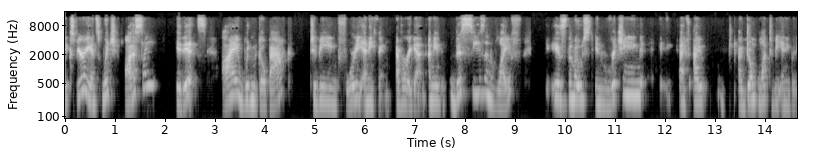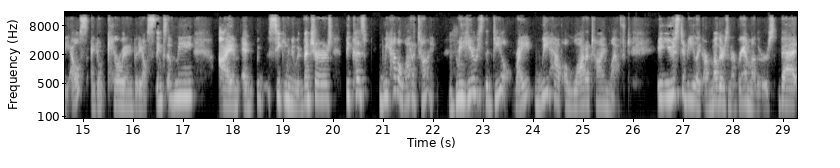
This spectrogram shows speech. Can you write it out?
experience which honestly it is. I wouldn't go back to being 40 anything ever again. I mean, this season of life is the most enriching. I, I, I don't want to be anybody else. I don't care what anybody else thinks of me. I am ed- seeking new adventures because we have a lot of time. Mm-hmm. I mean, mm-hmm. here's the deal, right? We have a lot of time left. It used to be like our mothers and our grandmothers that,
